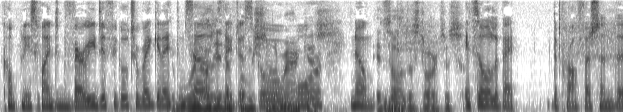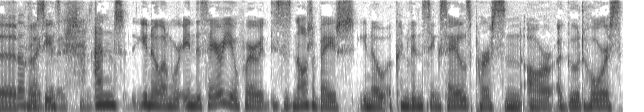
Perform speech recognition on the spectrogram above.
companies find it very difficult to regulate We're themselves. not in they a just go functional more. No, It's all distorted. it's all about the profit and the proceeds. Self-regulation, And you know, and we're in this area where this is not about you know a convincing salesperson or a good horse.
